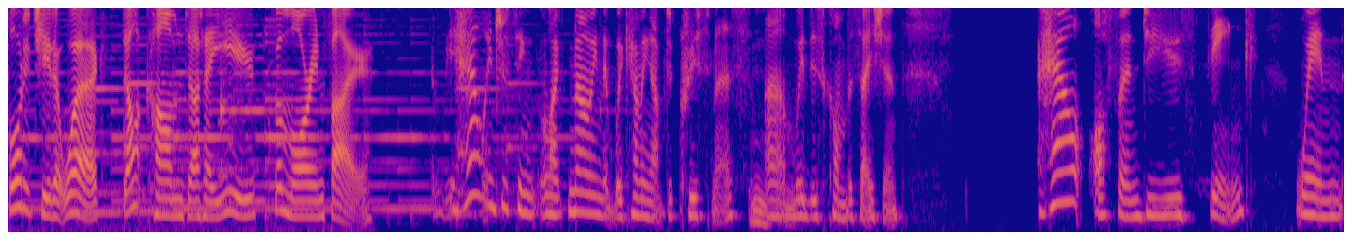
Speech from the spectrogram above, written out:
fortitudeatwork.com.au for more info. How interesting, like knowing that we're coming up to Christmas Mm. um, with this conversation. How often do you think when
